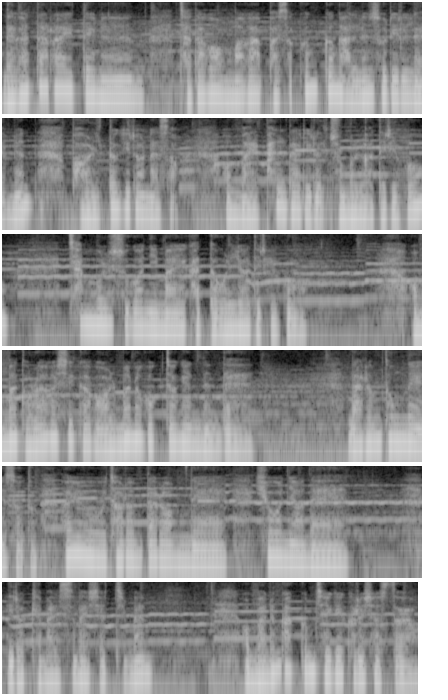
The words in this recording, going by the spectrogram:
내가 딸아이 때는 자다가 엄마가 아파서 끙끙 앓는 소리를 내면 벌떡 일어나서 엄마의 팔다리를 주물러 드리고 찬물 수건 이마에 갖다 올려드리고 엄마 돌아가실까봐 얼마나 걱정했는데 나름 동네에서도 아유 저런 딸 없네 효녀네 이렇게 말씀하셨지만 엄마는 가끔 제게 그러셨어요.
